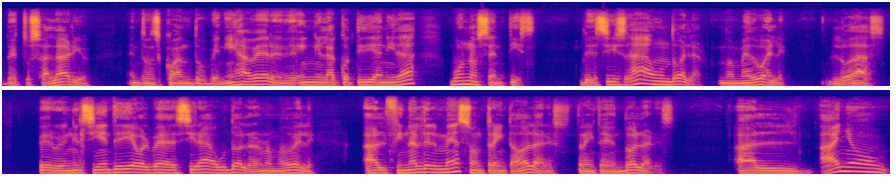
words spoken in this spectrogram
de tu salario. Entonces, cuando venís a ver en la cotidianidad, vos no sentís. Decís, ah, un dólar, no me duele, lo das. Pero en el siguiente día vuelves a decir, ah, un dólar, no me duele. Al final del mes son 30 dólares, 31 dólares. Al año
